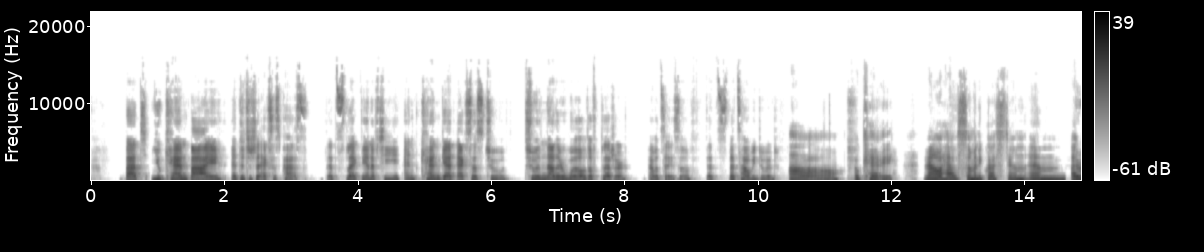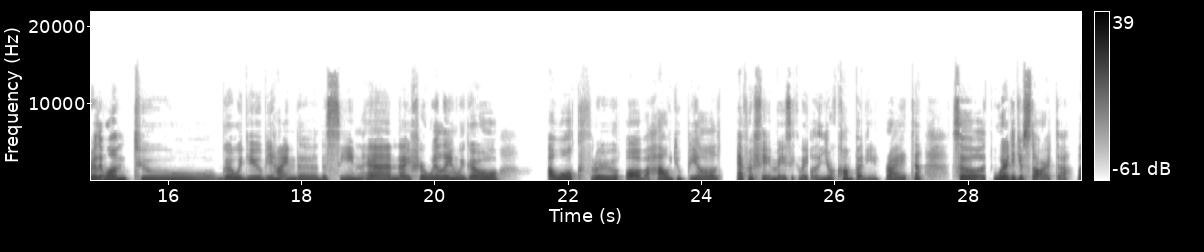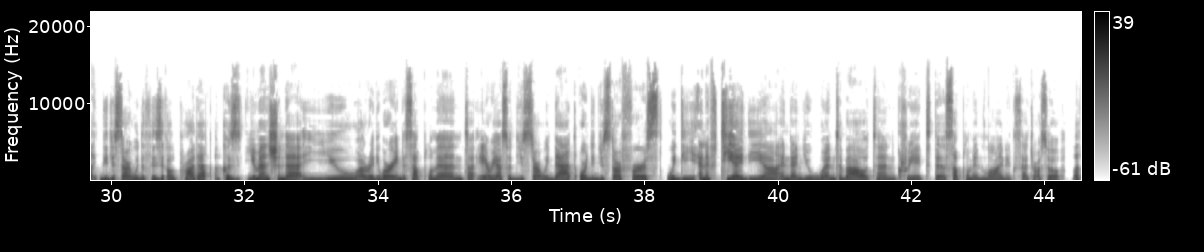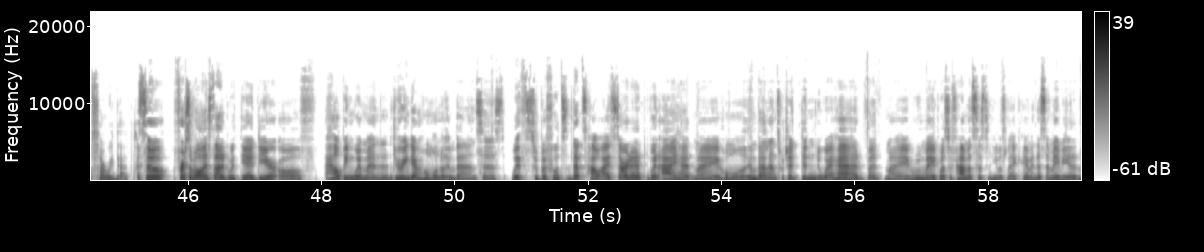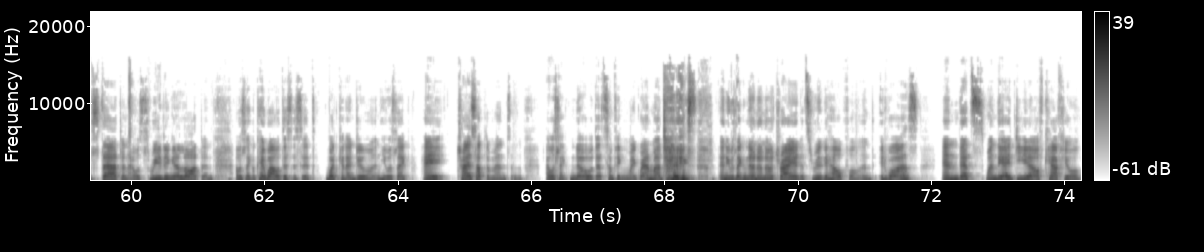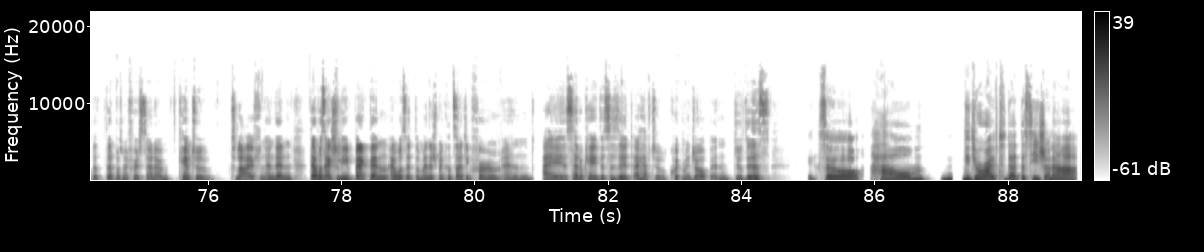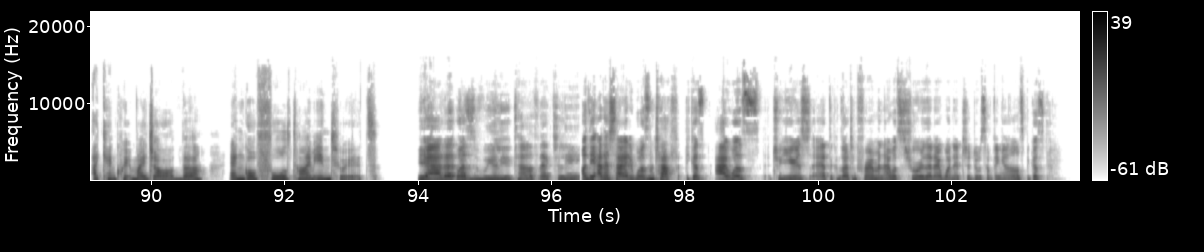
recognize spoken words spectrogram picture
but you can buy a digital access pass that's like the NFT and can get access to to another world of pleasure. I would say so. That's that's how we do it. Oh, okay. Now I have so many questions, and I really want to go with you behind the, the scene. And if you're willing, we go a walkthrough of how you build everything basically your company right? So where did you start? Like did you start with the physical product? Because you mentioned that you already were in the supplement uh, area so did you start with that? Or did you start first with the nft idea and then you went about and create the supplement line etc so let's start with that. So first of all i started with the idea of helping women during their hormonal imbalances with superfoods. That's how I started when I had my hormonal imbalance, which I didn't know I had, but my roommate was a pharmacist and he was like, Hey, Vanessa, maybe it's that. And I was reading a lot and I was like, okay, wow, this is it. What can I do? And he was like, Hey, try a supplement. And I was like, no, that's something my grandma takes. And he was like, no, no, no, try it. It's really helpful. And it was. And that's when the idea of Care Fuel, that, that was my first startup, came to to life. And then that was actually back then I was at the management consulting firm and I said, okay, this is it. I have to quit my job and do this. So, how did you arrive to that decision? Uh, I can quit my job and go full time into it. Yeah, that was really tough actually. On the other side, it wasn't tough because I was two years at the consulting firm and I was sure that I wanted to do something else because,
